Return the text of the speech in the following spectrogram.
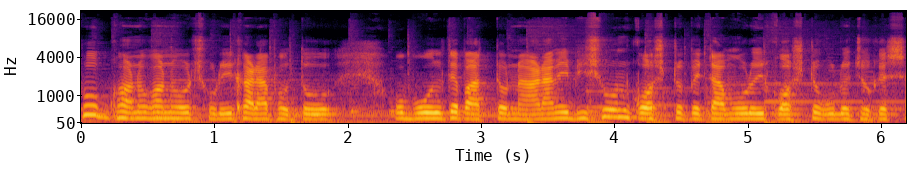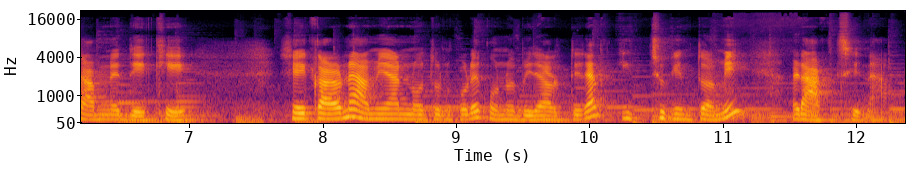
খুব ঘন ঘন ওর শরীর খারাপ হতো, ও বলতে পারতো না। আর আমি ভীষণ কষ্ট পেতাম ওর ওই কষ্টগুলো চোখের সামনে দেখে। সেই কারণে আমি আর নতুন করে কোনো বিড়াল টিড়াল কিচ্ছু কিন্তু আমি রাখছি না।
